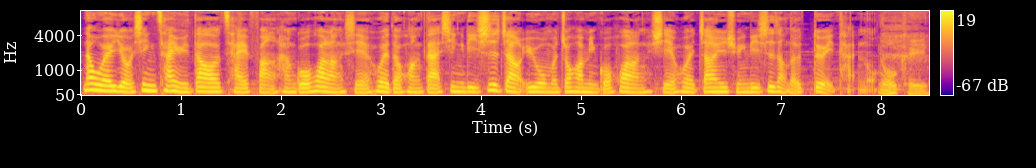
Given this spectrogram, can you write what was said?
那我也有幸参与到采访韩国画廊协会的黄达信理事长与我们中华民国画廊协会张一群理事长的对谈哦。OK。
